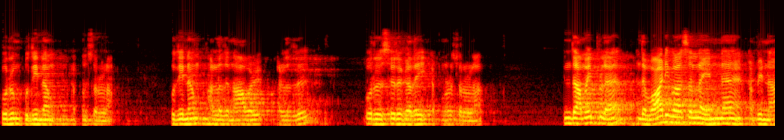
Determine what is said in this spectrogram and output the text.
குறும் புதினம் அப்படின்னு சொல்லலாம். புதினம் அல்லது நாவல் அல்லது ஒரு சிறுகதை அப்படின்னு கூட சொல்லலாம். இந்த அமைப்பில் இந்த வாடி வாசல்னால் என்ன அப்படின்னா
